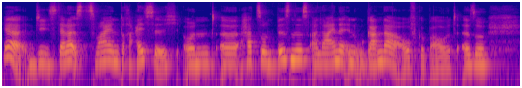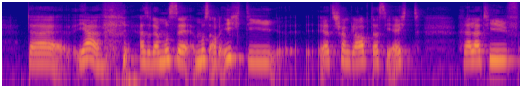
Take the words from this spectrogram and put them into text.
ja, die Stella ist 32 und äh, hat so ein Business alleine in Uganda aufgebaut. Also da, ja, also da muss, muss auch ich, die jetzt schon glaubt, dass sie echt relativ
